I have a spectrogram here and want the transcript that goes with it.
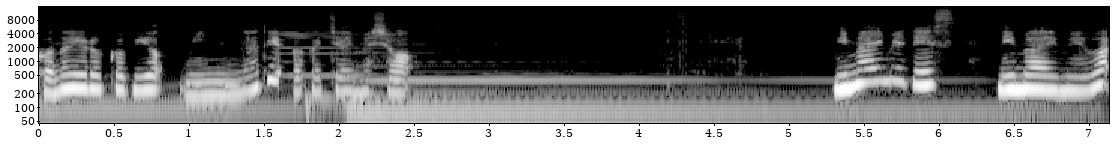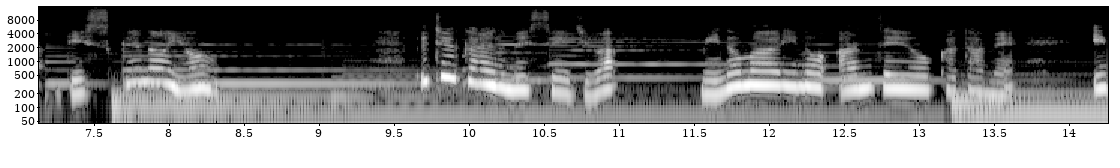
この喜びをみんなで分かち合いましょう。2枚目です。2枚目はディスクの4。宇宙からのメッセージは身の回りの安全を固め一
